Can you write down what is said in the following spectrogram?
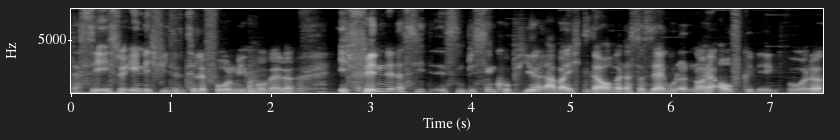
das sehe ich so ähnlich wie diese Telefonmikrowelle. Ich finde, das sieht, ist ein bisschen kopiert, aber ich glaube, dass das sehr gut neu aufgelegt wurde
